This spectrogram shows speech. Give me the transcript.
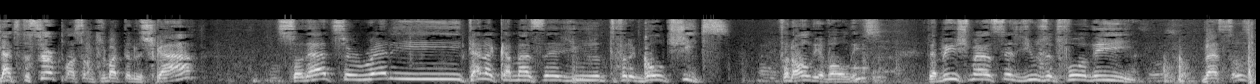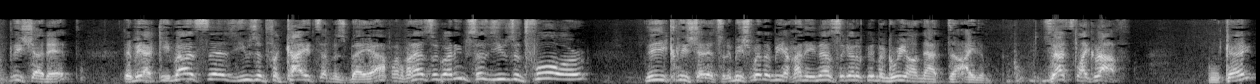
That's the surplus of Trumat Lishka. So that's already Tanakama says use it for the gold sheets for the holy of holies. Rabbi Ishmael says use it for the vessels, Blisharet. Rabbi Akiva says use it for kaitz mizbeach. Rabbi Hanan says use it for the kli sharet. So Rabbi Shmuel Rabbi Hanina Sagarukim agree on that uh, item. So that's like Rav. Okay?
